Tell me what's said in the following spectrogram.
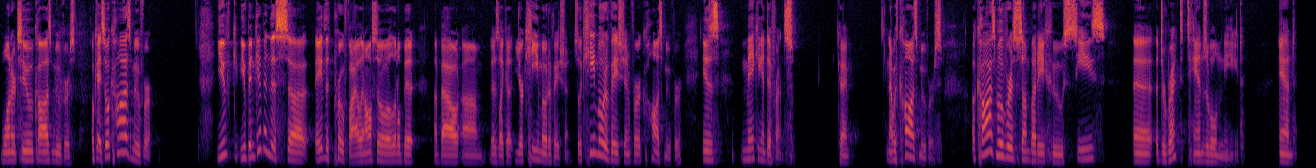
one or two cause movers. Okay, so a cause mover. You've you've been given this uh, a the profile and also a little bit about um, there's like a your key motivation. So the key motivation for a cause mover is making a difference. Okay. Now with cause movers, a cause mover is somebody who sees a, a direct, tangible need, and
